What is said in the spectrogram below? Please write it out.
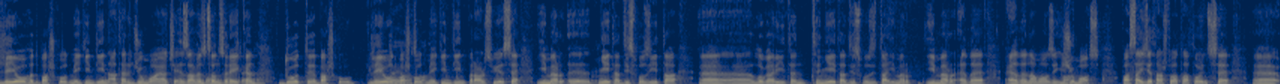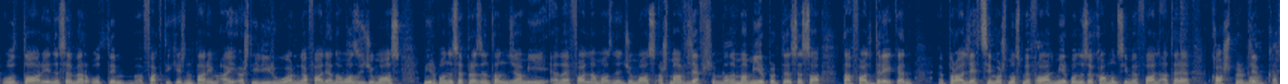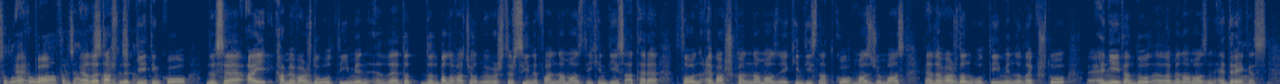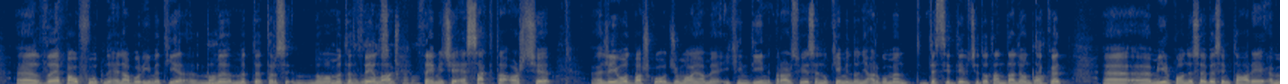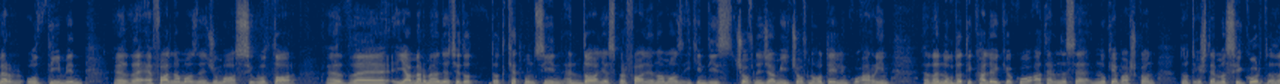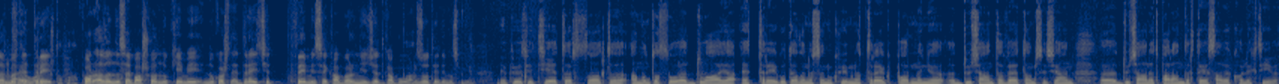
lejohet bashkohet me ikindinë, atëherë xhumaja që e zavendëson drekën duhet të bashkohet lejohet bashkohet me ikindinë për arsye se i merr të njëjta dispozita llogariten të njëjta dispozita i merr i merr edhe edhe namazi i xhumasë. Pastaj gjithashtu ata thonë se udhëtari nëse merr udhëtim faktikisht në parim ai është i liruar nga falja e namazit të xhumasë, mirëpo nëse prezenton në xhami edhe fal namazin e xhumasë është ma vlefshëm dhe ma mirë për të se sa ta fal drekën, Pra lehtësim është mos me falë, mirëpo nëse ka mundësi me falë, atëherë ka shpërblim. Po, ka qëlluar rruga afër xhamisë. Edhe tash në të njëjtin kohë, nëse ai ka me vazhdu udhëtimin dhe do do të ballafaqohet me vështirësi në faljen e namazit të ikindis, atëherë thon e bashkon namazin e ikindis në atë kohë mas xhumas, edhe vazhdon udhëtimin dhe kështu e njëjta ndodh edhe me namazin e drekës. Po. Dhe pa u fut në elaborime tjera po. më më të tjera, domethënë më të thella, po. themi që e sakta është që lejohet bashkohet xhumaja me ikindin për arsye se nuk kemi ndonjë argument decisiv që do ta ndalonte po. këtë. Ë mirëpo nëse besimtari merr udhëtimin dhe e fal namazin e xhumas si udhëtar Dhe ja merr mendja që do do të ketë mundësinë e ndaljes për faljen e namazit ikindis, qoftë në xhami, qoftë në hotelin ku arrin, dhe nuk do t'i kalojë kjo kohë, atëherë nëse nuk e bashkon, do të ishte më sigurt dhe më e drejtë. Po. Por edhe nëse bashkon, nuk kemi nuk është e drejtë që të themi se ka bërë një gjë të gabuar. Zoti e di më së miri. Një pyetje tjetër thotë, a mund të thuhet duaja e tregut edhe nëse nuk hyjmë në treg, por në një dyqan të vetëm, siç janë dyqanet para ndërtesave kolektive?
